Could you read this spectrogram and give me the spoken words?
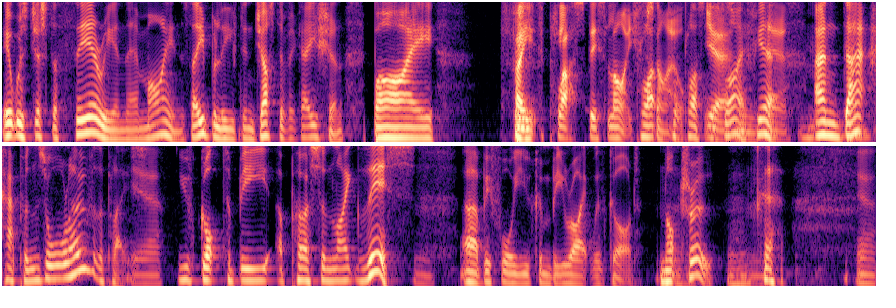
It was just a theory in their minds. They believed in justification by Faith plus this pl- lifestyle. plus yeah. this life, yeah. yeah. And that happens all over the place. Yeah. You've got to be a person like this mm. uh, before you can be right with God. Not mm-hmm. true. Mm-hmm. Yeah.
